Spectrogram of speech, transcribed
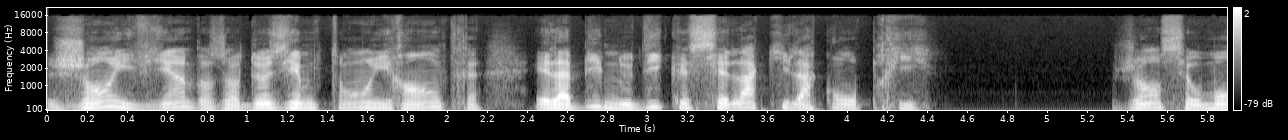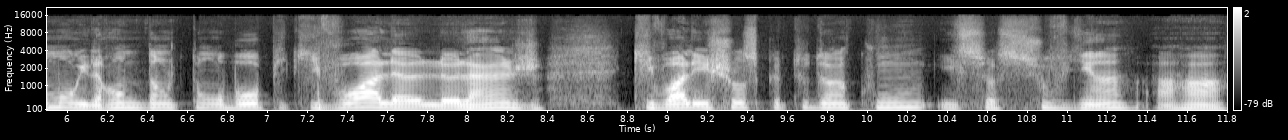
Jean, il vient dans un deuxième temps, il rentre. Et la Bible nous dit que c'est là qu'il a compris. Jean, c'est au moment où il rentre dans le tombeau, puis qu'il voit le, linge, qu'il voit les choses, que tout d'un coup, il se souvient, ah, ah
